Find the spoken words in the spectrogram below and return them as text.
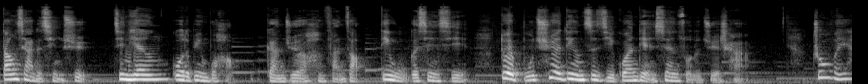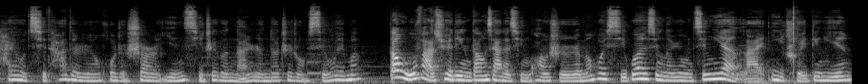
当下的情绪，今天过得并不好，感觉很烦躁。第五个信息，对不确定自己观点线索的觉察，周围还有其他的人或者事儿引起这个男人的这种行为吗？当无法确定当下的情况时，人们会习惯性的用经验来一锤定音。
